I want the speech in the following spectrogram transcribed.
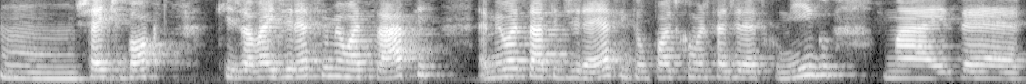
um chat box que já vai direto para o meu WhatsApp, é meu WhatsApp direto, então pode conversar direto comigo, mas, eh,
